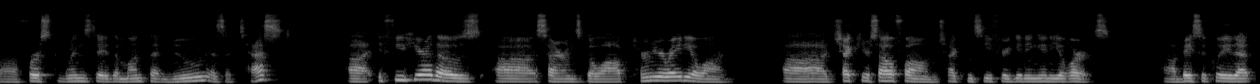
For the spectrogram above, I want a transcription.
uh, first Wednesday of the month at noon as a test. Uh, if you hear those uh, sirens go off, turn your radio on, uh, check your cell phone, check and see if you're getting any alerts. Uh, basically that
